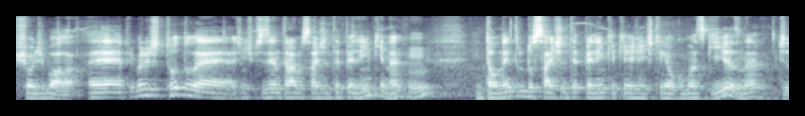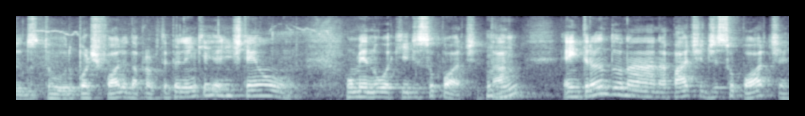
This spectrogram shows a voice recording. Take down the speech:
Show de bola. É, primeiro de tudo, é, a gente precisa entrar no site da TP-Link, né? Uhum. Então, dentro do site da TP-Link aqui a gente tem algumas guias, né? Do, do, do portfólio da própria TP-Link e a gente tem um, um menu aqui de suporte, tá? Uhum. Entrando na, na parte de suporte,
